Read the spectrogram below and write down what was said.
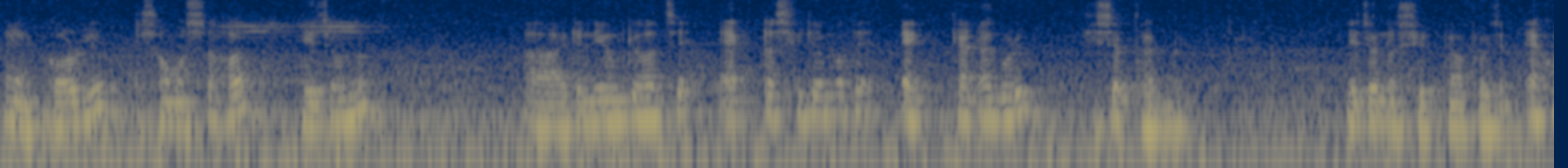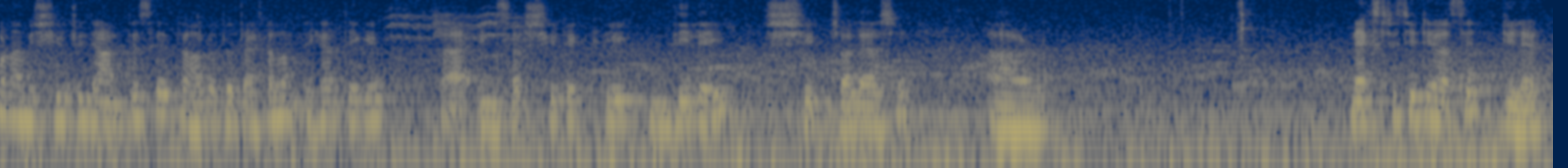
হ্যাঁ করলে একটা সমস্যা হয়। এই জন্য এটা নিয়মটি হচ্ছে একটা শিটের মধ্যে এক ক্যাটাগরি হিসাব থাকবে। এই জন্য শিট নেওয়া প্রয়োজন। এখন আমি শিট যদি আনতে চাই, তাহলে তো দেখালাম, এখান থেকে ইনসার্ট শিটে ক্লিক দিলেই শিট চলে আসে। আর নেক্সট যেটি আছে ডিলেট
